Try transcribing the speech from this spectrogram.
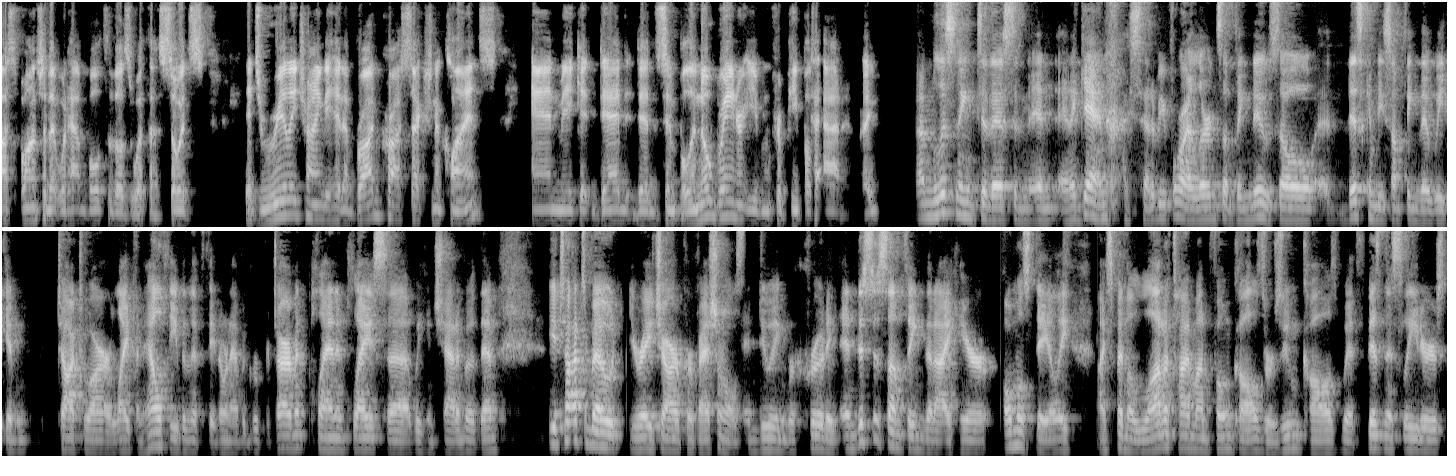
a sponsor that would have both of those with us. So it's it's really trying to hit a broad cross section of clients and make it dead, dead simple, a no brainer even for people to add it, right? I'm listening to this, and, and and again, I said it before. I learned something new. So this can be something that we can talk to our life and health, even if they don't have a group retirement plan in place. Uh, we can chat about them. You talked about your HR professionals and doing recruiting. And this is something that I hear almost daily. I spend a lot of time on phone calls or Zoom calls with business leaders,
